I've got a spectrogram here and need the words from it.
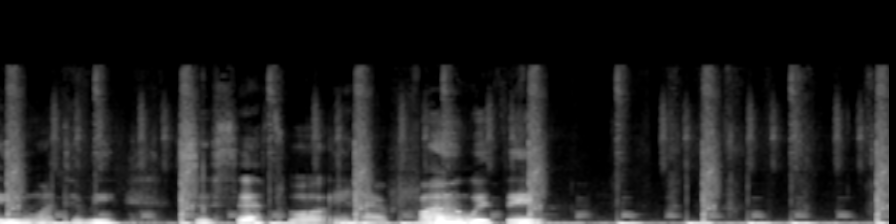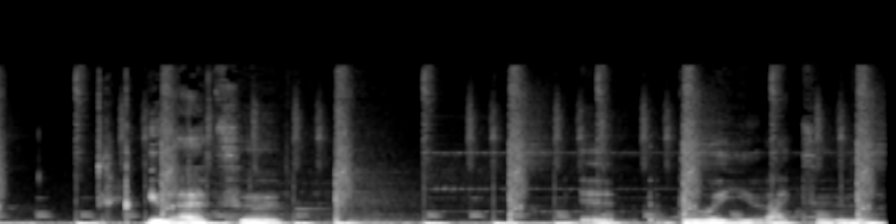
if you want to be successful and have fun with it, you have to eh, do what you like to do.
